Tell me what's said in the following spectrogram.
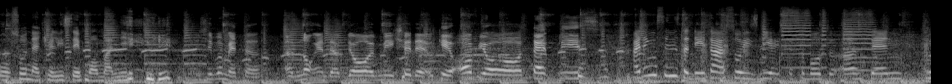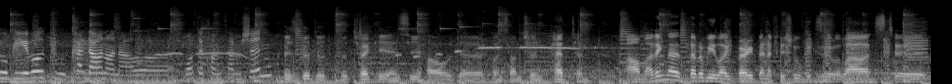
also naturally save more money. It's even better. Uh, knock at the door and make sure that, okay, off your tap, please. I think since the data is so easily accessible to us, then we will be able to cut down on our water consumption. It's good to, to track it and see how the consumption pattern. Um, I think that that'll be like very beneficial because it will allow us to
